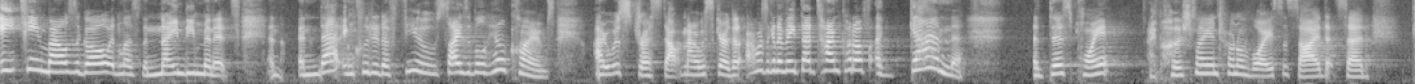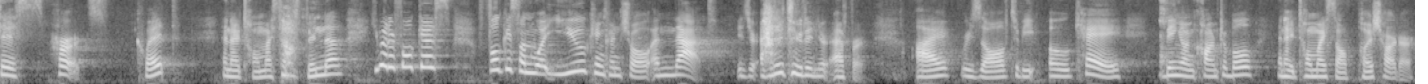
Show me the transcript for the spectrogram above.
18 miles to go in less than 90 minutes. And, and that included a few sizable hill climbs. I was stressed out and I was scared that I was going to make that time cutoff again. At this point, I pushed my internal voice aside that said, This hurts. Quit. And I told myself, Minda, you better focus. Focus on what you can control. And that is your attitude and your effort. I resolved to be okay being uncomfortable, and I told myself, push harder.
